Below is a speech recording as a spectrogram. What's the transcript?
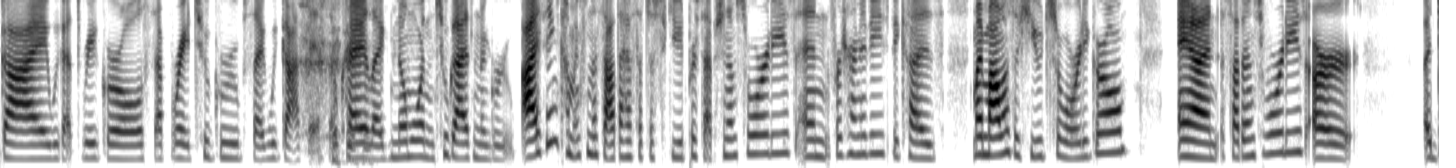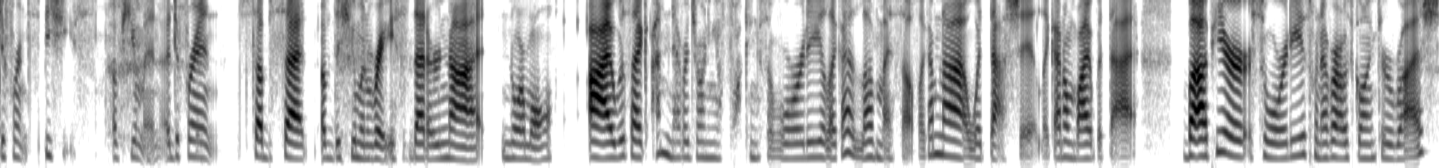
guy, we got three girls, separate two groups, like we got this, okay? like no more than two guys in a group. I think coming from the South, I have such a skewed perception of sororities and fraternities because my mom was a huge sorority girl, and Southern sororities are a different species of human, a different subset of the human race that are not normal. I was like, I'm never joining a fucking sorority. Like, I love myself. Like, I'm not with that shit. Like, I don't vibe with that. But up here, sororities, whenever I was going through Rush,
